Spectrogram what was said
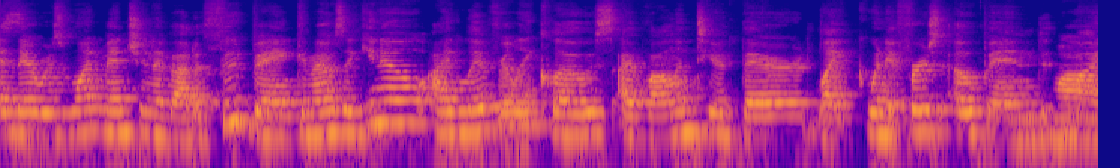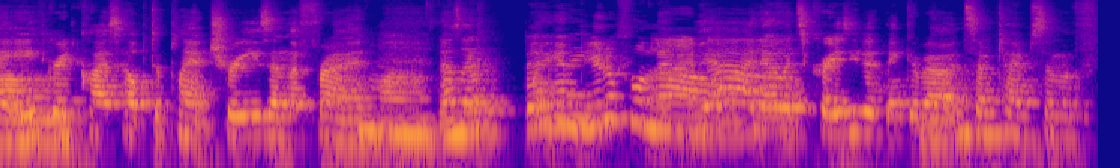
And there was one mention about a food bank. And I was like, you know, I live really close. I volunteered there. Like when it first opened, my eighth grade class helped to plant trees in the front. Wow. I was like, big and beautiful now. Yeah, I know it's crazy to think about. And sometimes some of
